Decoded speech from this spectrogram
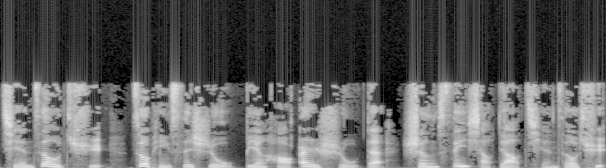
前奏曲作品四十五，编号二十五的升 C 小调前奏曲。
